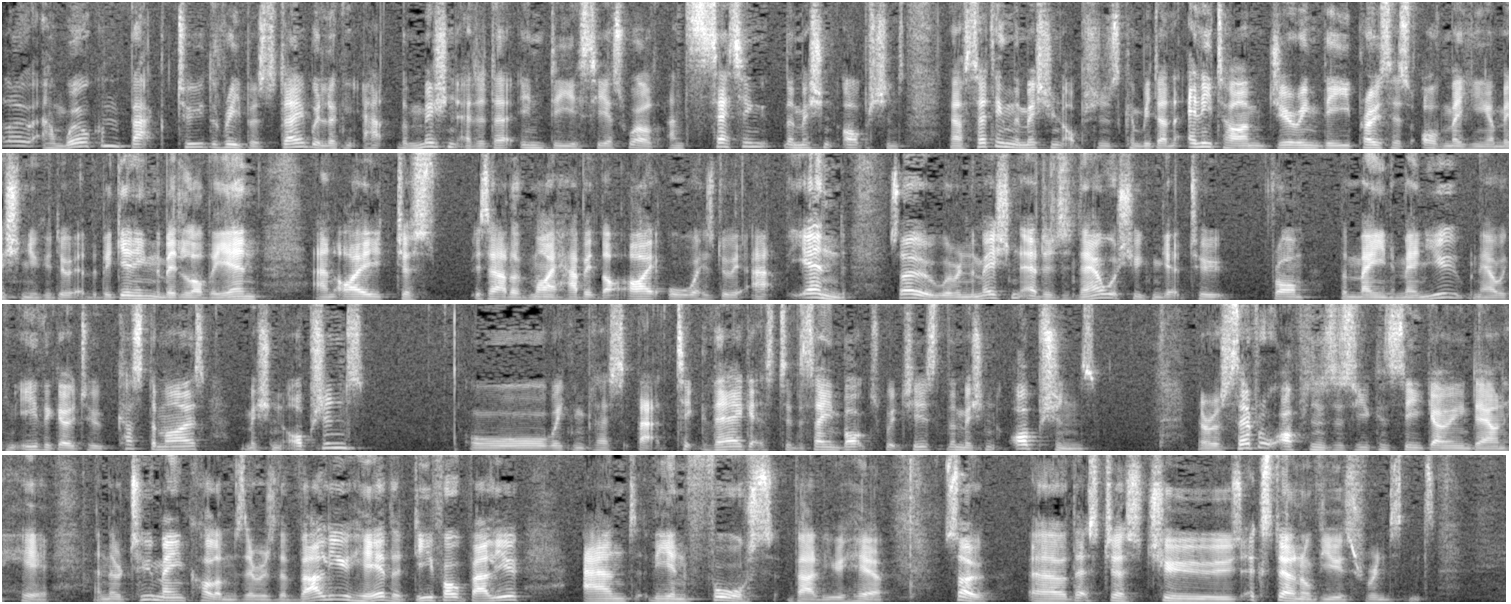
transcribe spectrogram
Hello and welcome back to the Reapers. Today we're looking at the mission editor in DCS World and setting the mission options. Now setting the mission options can be done anytime during the process of making a mission. You can do it at the beginning, the middle or the end and I just it's out of my habit that I always do it at the end. So we're in the mission editor now which you can get to from the main menu. Now we can either go to customize mission options or we can press that tick there gets to the same box which is the mission options. There are several options as you can see going down here and there are two main columns. There is the value here, the default value and the enforce value here. So uh, let's just choose external views for instance.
